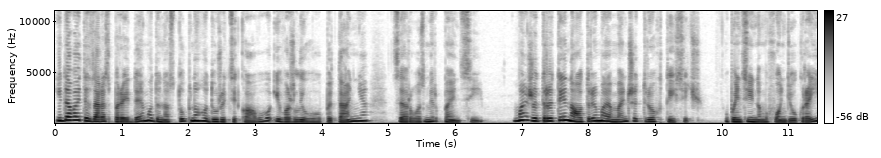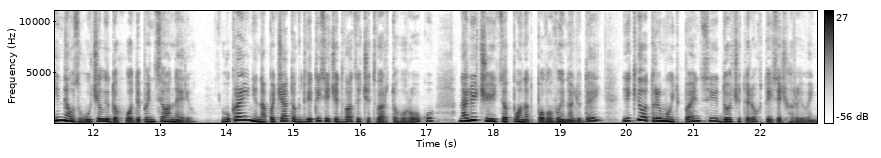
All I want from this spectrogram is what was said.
І давайте зараз перейдемо до наступного дуже цікавого і важливого питання це розмір пенсії. Майже третина отримає менше трьох тисяч. У Пенсійному фонді України озвучили доходи пенсіонерів. В Україні на початок 2024 року налічується понад половина людей, які отримують пенсії до 4 тисяч гривень.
